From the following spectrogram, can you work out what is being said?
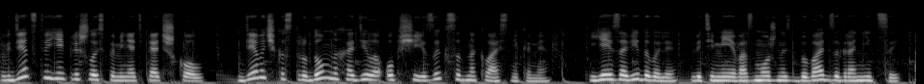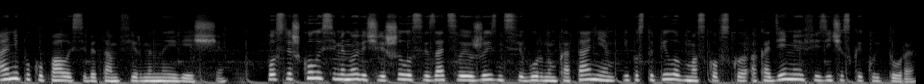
В детстве ей пришлось поменять пять школ. Девочка с трудом находила общий язык с одноклассниками. Ей завидовали, ведь имея возможность бывать за границей, Аня покупала себе там фирменные вещи. После школы Семенович решила связать свою жизнь с фигурным катанием и поступила в Московскую академию физической культуры.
